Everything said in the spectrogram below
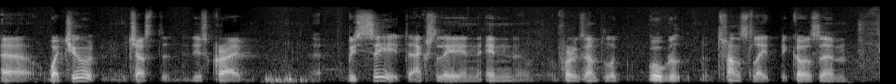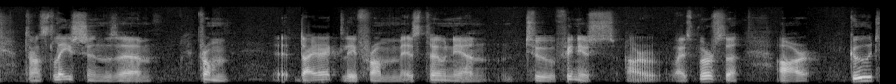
uh, what you just described, we see it actually in, in for example, Google Translate because um, translations um, from uh, directly from Estonian to Finnish or vice versa are good,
